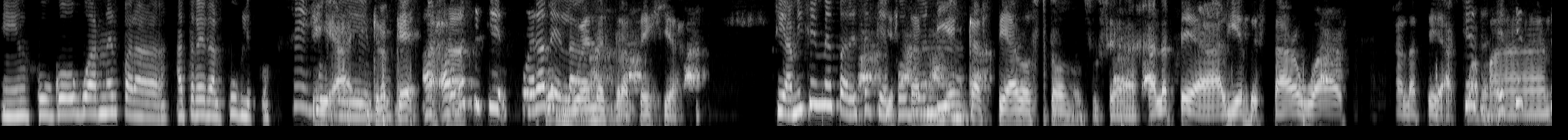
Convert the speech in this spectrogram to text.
eh, jugó Warner para atraer al público. Sí, Sí, porque- creo que A- Ahora sí que fuera fue de la... buena estrategia. Sí, a mí sí me parece que Y fue están buena. bien casteados todos. O sea, jálate a alguien de Star Wars, jálate a Sí, es- es que Aquaman.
